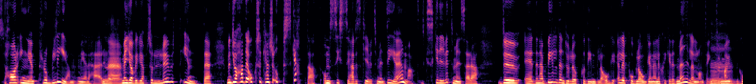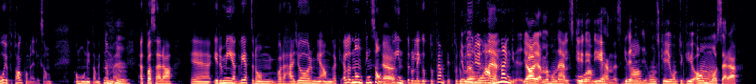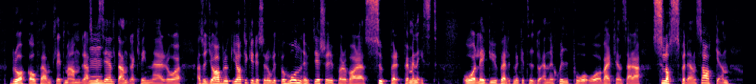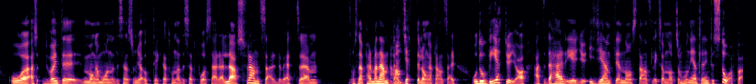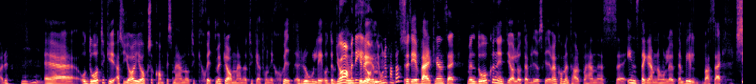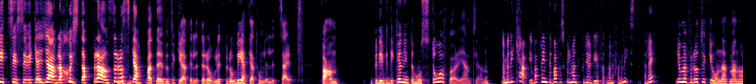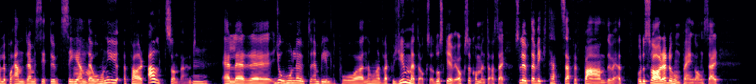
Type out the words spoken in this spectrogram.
har ingen problem med det här. Nej. Men jag vill ju absolut inte... Men jag hade också kanske uppskattat om Sissi hade skrivit till mig DM att skrivit till mig så här du, eh, den här bilden du la upp på din blogg, eller på bloggen, eller skickade ett mejl eller någonting, för man, det går ju att få tag på mig liksom, om hon inte har mitt nummer. Att bara så här, eh, är du medveten om vad det här gör med andra, eller någonting sånt, Ja. och inte då lägga upp det offentligt, för då Ja, blir det ju en annan grej. Ja, ja, men hon älskar ju Och- det. Det är ju hennes grej. Ja. Hon, ska ju, hon tycker ju om att så här, bråka offentligt med andra, Mm. speciellt andra kvinnor. Och, alltså, jag, bruk, jag tycker det är så roligt för hon utger sig ju för att vara superfeminist. Och lägger ju väldigt mycket tid och energi på att verkligen så här, slåss för den saken. Och alltså, det var inte många månader sedan som jag upptäckte att hon hade satt på så här lösfransar, du vet. ehm, och såna här permanenta, Ja. jättelånga fransar. Och då vet ju jag att det här är ju egentligen någonstans liksom något som hon egentligen inte står för. Eh, och då tycker ju, alltså jag är ju också kompis med henne och tycker skitmycket om henne och tycker att hon är skitrolig och duktig Ja, men det är grym. hon. Hon är fantastisk. Så det är verkligen så här, men då kunde inte jag låta bli att skriva en kommentar på hennes eh, Instagram när hon la ut en bild. Bara så här, shit Cissi vilka jävla schyssta fransar du har skaffat dig. Då tycker jag att det är lite roligt för då vet jag att hon blir lite så här, fan. För det, det kan inte hon stå för egentligen. Ja, men det kan, varför, inte, varför skulle man inte kunna göra det för att man är feminist? Eller? Jo men för då tycker hon att man håller på att ändra med sitt utseende Aha. och hon är ju för allt sånt där. Eller eh, jo, hon la ut en bild på när hon hade varit på gymmet också. Då skrev jag också kommentar så här, sluta vikthetsa för fan, du vet. Och då svarade hon på en gång så här,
